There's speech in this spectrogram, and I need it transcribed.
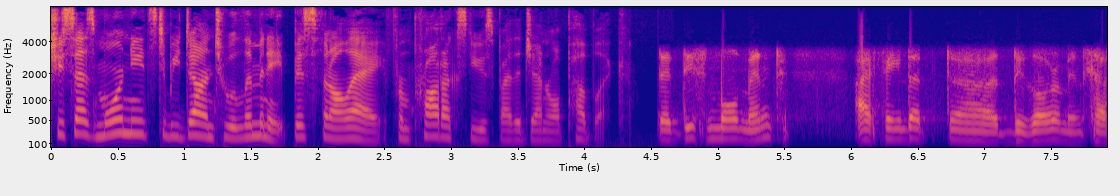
She says more needs to be done to eliminate bisphenol A from products used by the general public. At this moment, I think that uh, the government has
